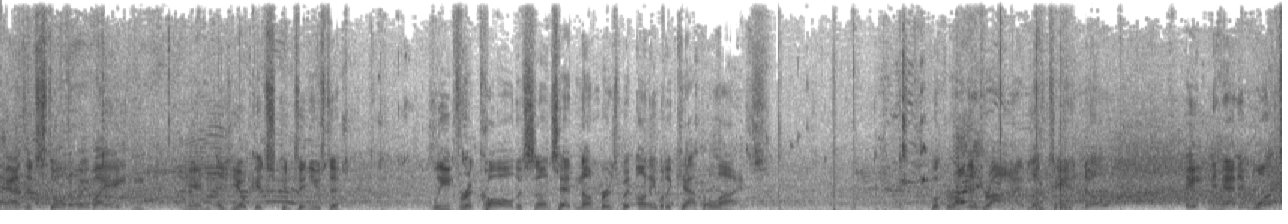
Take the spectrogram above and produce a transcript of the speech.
has it stolen away by Ayton. And as Jokic continues to plead for a call, the Suns had numbers but unable to capitalize. Booker on the drive, left hand no. Ayton had it once,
